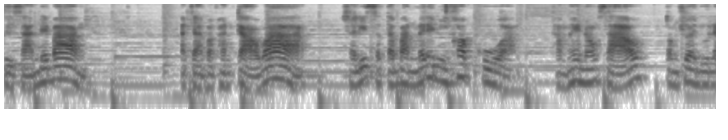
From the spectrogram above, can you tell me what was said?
สื่อสารได้บ้าง อาจารย์ประพันธ์กล่าวว่าชลิตสัตบันไม่ได้มีครอบครัวทำให้น้องสาวต้องช่วยดูแล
